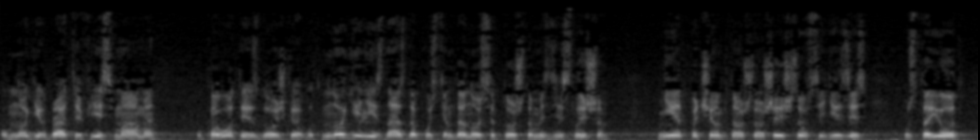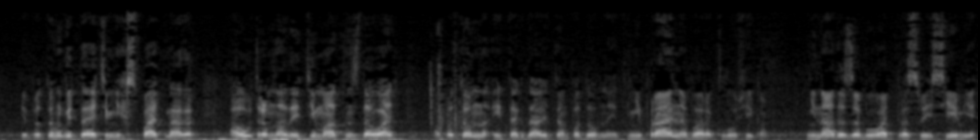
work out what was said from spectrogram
у многих братьев есть мама, у кого-то есть дочка. Вот многие ли из нас, допустим, доносят то, что мы здесь слышим? Нет, почему? Потому что он 6 часов сидит здесь, устает, и потом говорит, дайте мне спать надо, а утром надо идти матн сдавать, а потом и так далее и тому подобное. Это неправильно, Бараклуфика. Не надо забывать про свои семьи,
